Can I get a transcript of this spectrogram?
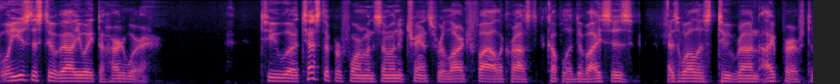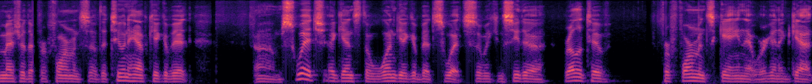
we'll use this to evaluate the hardware. To uh, test the performance, I'm going to transfer a large file across a couple of devices, as well as to run iPerf to measure the performance of the 2.5 gigabit um, switch against the 1 gigabit switch so we can see the relative performance gain that we're going to get.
